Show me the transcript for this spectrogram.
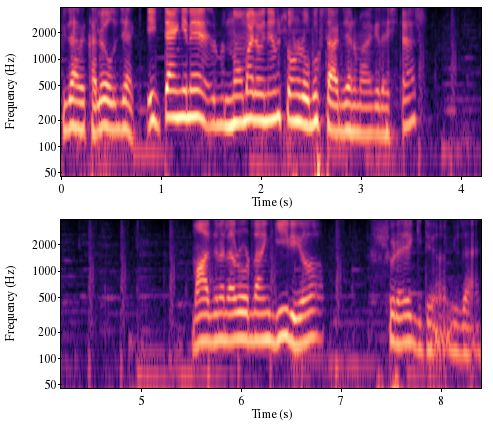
güzel bir kale olacak. İlkten yine normal oynayalım sonra Robux harcarım arkadaşlar. Malzemeler oradan geliyor. Şuraya gidiyor. Güzel.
